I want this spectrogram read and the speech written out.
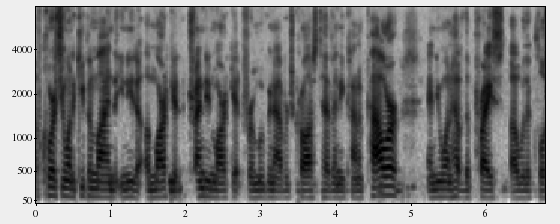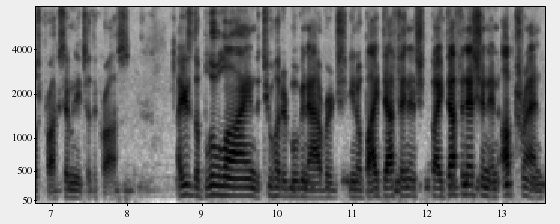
Of course, you want to keep in mind that you need a, a market, a trending market for a moving average cross to have any kind of power, and you want to have the price uh, with a close proximity to the cross. I use the blue line, the 200 moving average. You know, by definition, by definition, an uptrend,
